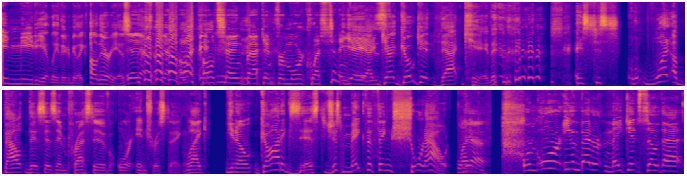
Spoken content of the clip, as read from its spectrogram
immediately they're gonna be like, "Oh, there he is." Yeah, yeah, yeah call, call Chang back in for more questioning. yeah, yeah. please. Get, go get that kid. it's just what about this is impressive or interesting? Like, you know, God exists. Just make the thing short out. Like, yeah. Or or even better, make it so that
